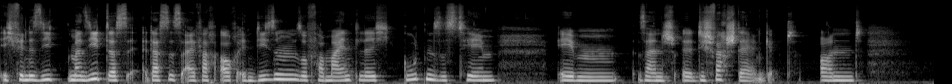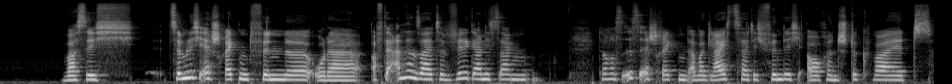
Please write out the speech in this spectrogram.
ich finde, sieht, man sieht, dass, dass es einfach auch in diesem so vermeintlich guten System eben seine, äh, die Schwachstellen gibt. Und was ich ziemlich erschreckend finde, oder auf der anderen Seite will gar nicht sagen, doch, es ist erschreckend, aber gleichzeitig finde ich auch ein Stück weit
